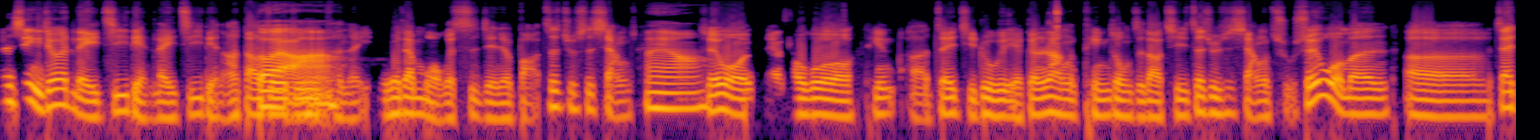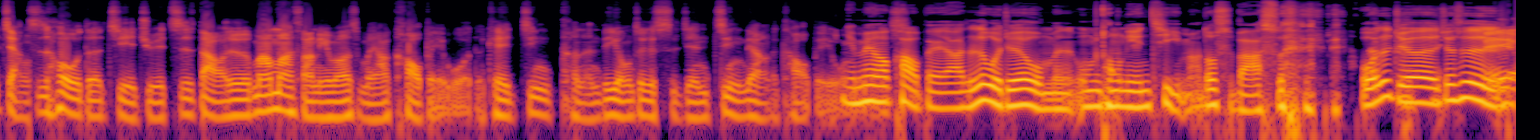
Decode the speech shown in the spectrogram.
但心里就会累积一点，累积一点，然后到最后就是可能会在某个事件就爆，这就是相处。对啊，所以我想透过听呃这一集录，也跟让听众知道，其实这就是相处。所以我们呃在讲之后的解决之道，就是妈妈桑，你有没有什么要靠背我的？可以尽可能利用这个时间，尽量的靠背我。你没有靠背啊，只是我觉得我们我们同年纪嘛，都十八岁，我是觉得就是没有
